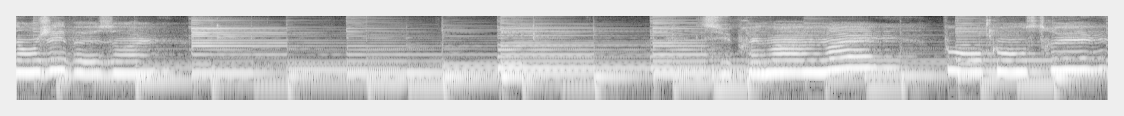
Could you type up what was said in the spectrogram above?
dont j'ai besoin. Tu prennes ma main pour construire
